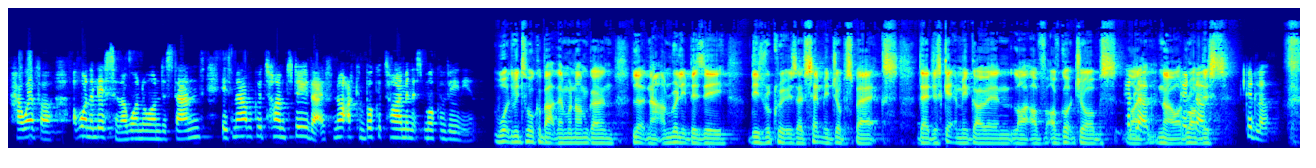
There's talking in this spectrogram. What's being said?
However, I want to listen, I want to understand. Is now a good time to do that? If not, I can book a time and it's more convenient what do we talk about then when I'm going, look, now I'm really busy. These recruiters, they've sent me job specs. They're just getting me going. Like I've, I've got jobs. Good like, luck. no, I'd Good rather luck. just. Good luck.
